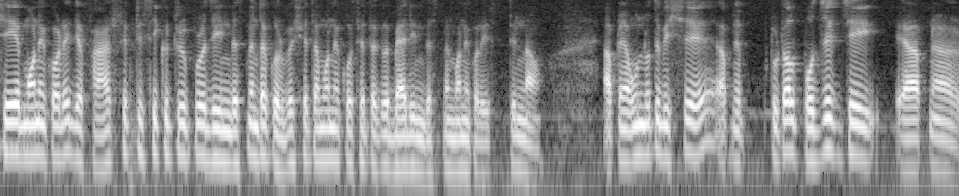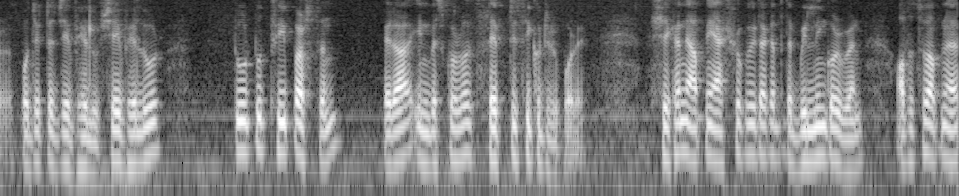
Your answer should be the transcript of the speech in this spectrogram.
সে মনে করে যে ফায়ার সেফটি সিকিউরিটির উপরে যে ইনভেস্টমেন্টটা করবে, সেটা মনে করছে, এটা ব্যাড ইনভেস্টমেন্ট মনে করে স্টিল নাও আপনার উন্নত বিশ্বে আপনার টোটাল প্রজেক্ট যেই, আপনার প্রজেক্টের যে ভ্যালু সেই ভ্যালুর টু টু থ্রি পার্সেন্ট এরা ইনভেস্ট করল সেফটি সিকিউরিটির উপরে। সেখানে আপনি একশো কোটি টাকা একটা বিল্ডিং করবেন, অথচ আপনার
